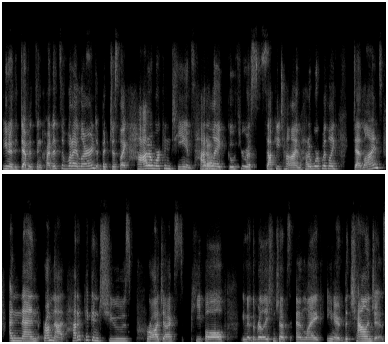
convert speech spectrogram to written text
you know the debits and credits of what i learned but just like how to work in teams how yeah. to like go through a sucky time how to work with like deadlines and then from that how to pick and choose projects people you know the relationships and like you know the challenges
